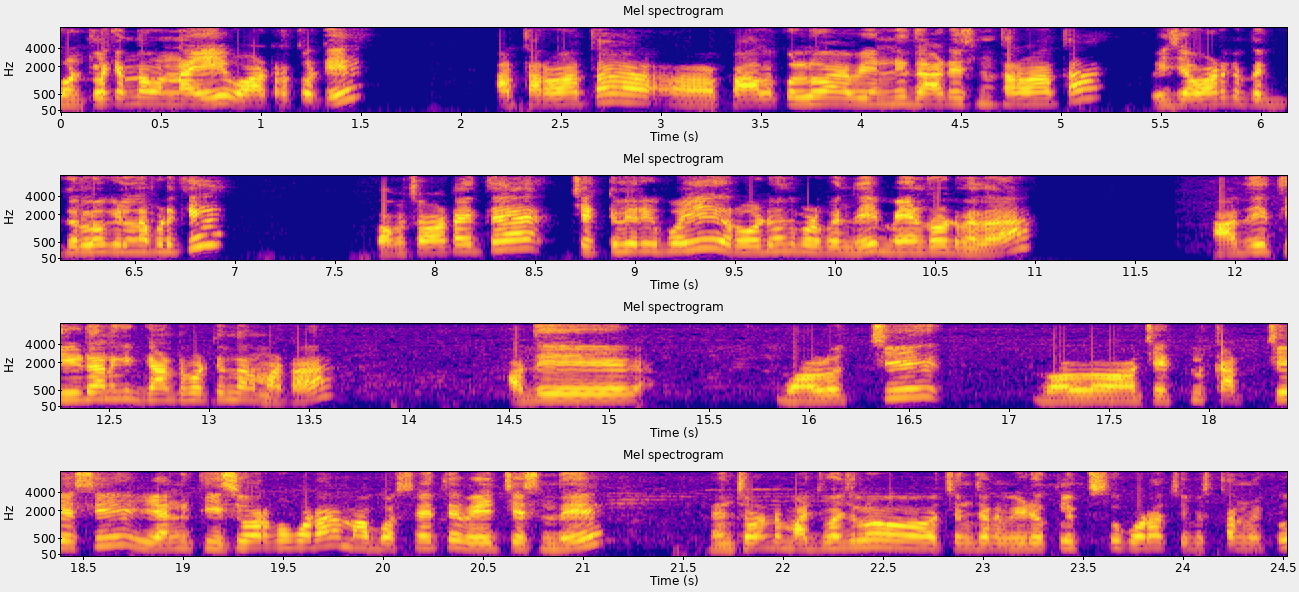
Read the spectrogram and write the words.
గుంటల కింద ఉన్నాయి వాటర్ తోటి. ఆ తర్వాత పాలకొల్లు అవన్నీ దాటేసిన తర్వాత విజయవాడకి దగ్గరలోకి వెళ్ళినప్పటికీ ఒక చోట అయితే చెట్టు విరిగిపోయి రోడ్డు మీద పడిపోయింది మెయిన్ రోడ్డు మీద. అది తీయడానికి గంట పట్టిందనమాట. అది వాళ్ళు వచ్చి వాళ్ళు ఆ చెట్టుని కట్ చేసి ఇవన్నీ తీసే వరకు కూడా మా బస్సు అయితే వెయిట్ చేసింది. నేను చూడండి మధ్య మధ్యలో చిన్న చిన్న వీడియో క్లిప్స్ కూడా చూపిస్తాను మీకు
